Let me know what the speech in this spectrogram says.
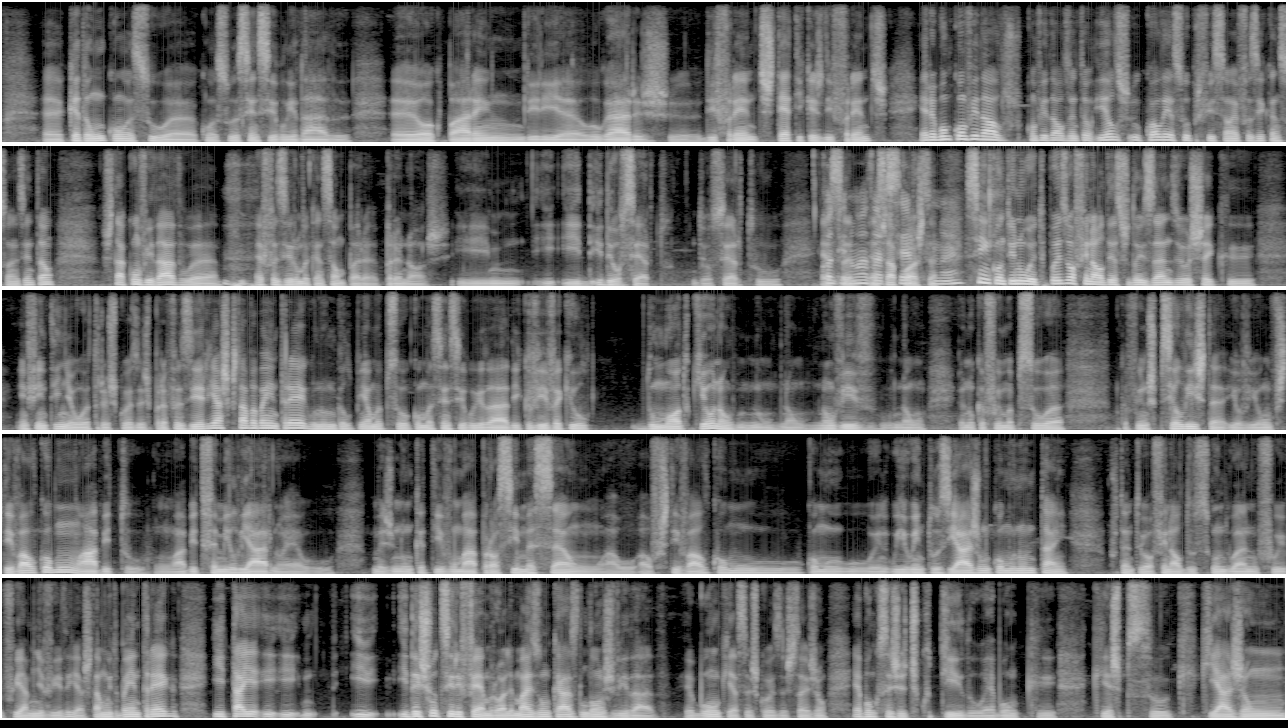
cada um com a sua com a sua sensibilidade, uh, ocuparem, diria, lugares uh, diferentes, estéticas diferentes, era bom convidá-los, convidá-los. Então, eles, qual é a sua profissão? É fazer canções. Então, está convidado a, a fazer uma canção para, para nós. E, e, e deu certo. deu certo Continua essa, essa certo, aposta. não é? Sim, continua. Depois, ao final desses dois anos, eu achei que, enfim, tinha outras coisas para fazer e acho que estava bem entregue. O Nuno Galopim é uma pessoa com uma sensibilidade e que vive aquilo do modo que eu não, não, não, não vivo. Não, eu nunca fui uma pessoa nunca fui um especialista. Eu vi um festival como um hábito, um hábito familiar, não é? O, mas nunca tive uma aproximação ao, ao festival como, como o, e o entusiasmo como o Nuno tem. Portanto, eu ao final do segundo ano fui, fui à minha vida e acho que está muito bem entregue e, está, e, e, e, deixou de ser efêmero. Olha, mais um caso de longevidade. É bom que essas coisas sejam, é bom que seja discutido, é bom que, que as pessoas, que, que haja um,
